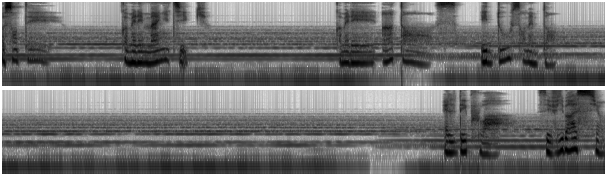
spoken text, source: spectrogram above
Ressentez comme elle est magnétique, comme elle est intense et douce en même temps. Elle déploie ses vibrations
